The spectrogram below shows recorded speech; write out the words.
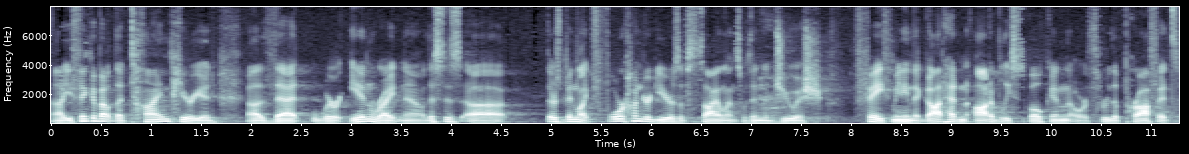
Uh, you think about the time period uh, that we're in right now. This is uh, there's been like 400 years of silence within the Jewish faith, meaning that God hadn't audibly spoken or through the prophets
